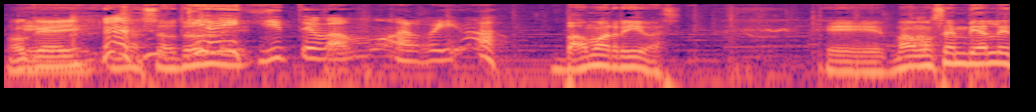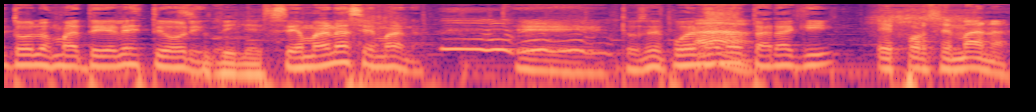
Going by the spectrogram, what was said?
Ok. Eh, nosotros ¿Qué dijiste? Vamos arriba. vamos arriba. Eh, vamos a enviarle todos los materiales teóricos. Sutiles. Semana a semana. Eh, entonces pueden Ah. anotar aquí. Es por semana.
